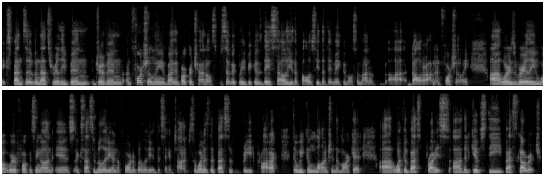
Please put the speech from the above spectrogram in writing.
expensive, and that's really been driven, unfortunately, by the broker channel specifically because they sell you the policy that they make the most amount of uh, dollar on, unfortunately. Uh, whereas really what we're focusing on is accessibility and affordability at the same time. So, what is the best of breed product that we can launch in the market uh, with the best price uh, that gives the best coverage?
